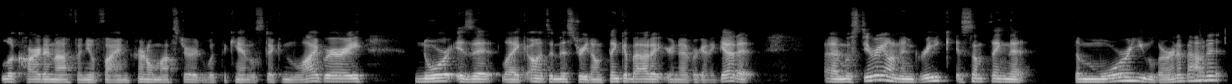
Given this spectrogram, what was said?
look hard enough and you'll find Colonel Mustard with the candlestick in the library. Nor is it like, oh, it's a mystery, don't think about it, you're never going to get it. Uh, mysterion in Greek is something that the more you learn about it,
